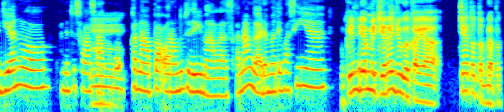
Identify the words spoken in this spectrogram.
ujian lo. Kan itu salah satu Hmm. kenapa orang tuh bisa jadi malas karena nggak ada motivasinya. mungkin dia mikirnya juga kayak C tetap dapat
